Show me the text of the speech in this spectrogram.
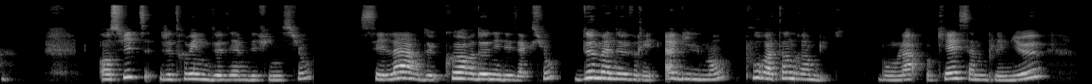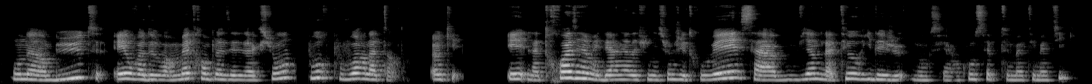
Ensuite, j'ai trouvé une deuxième définition c'est l'art de coordonner des actions, de manœuvrer habilement pour atteindre un but. Bon là, ok, ça me plaît mieux, on a un but et on va devoir mettre en place des actions pour pouvoir l'atteindre. Ok. Et la troisième et dernière définition que j'ai trouvée, ça vient de la théorie des jeux, donc c'est un concept mathématique.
